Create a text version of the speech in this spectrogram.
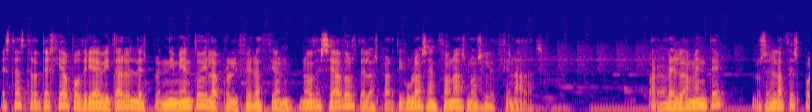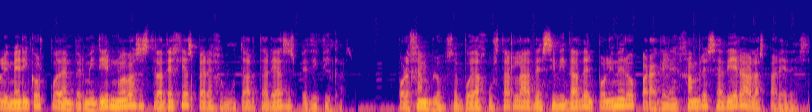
esta estrategia podría evitar el desprendimiento y la proliferación no deseados de las partículas en zonas no seleccionadas. Paralelamente, los enlaces poliméricos pueden permitir nuevas estrategias para ejecutar tareas específicas. Por ejemplo, se puede ajustar la adhesividad del polímero para que el enjambre se adhiera a las paredes.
